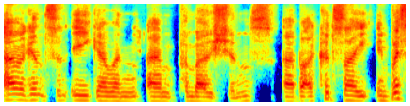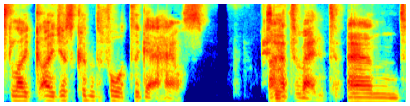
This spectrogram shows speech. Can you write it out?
arrogance and ego and, and promotions. Uh, but I could say in Bristol, I, I, just couldn't afford to get a house. I had to rent. And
